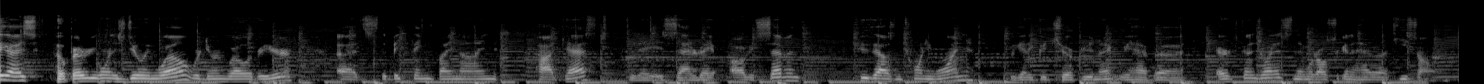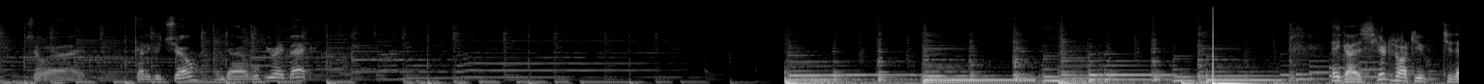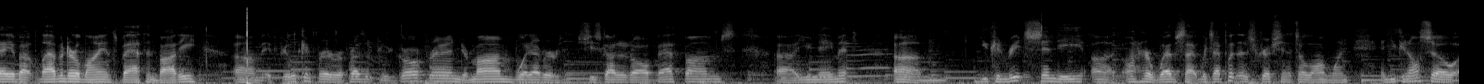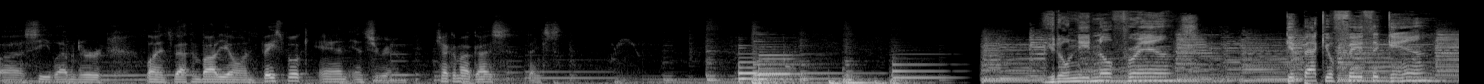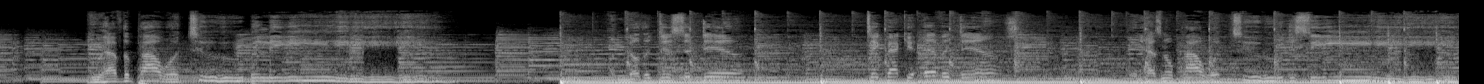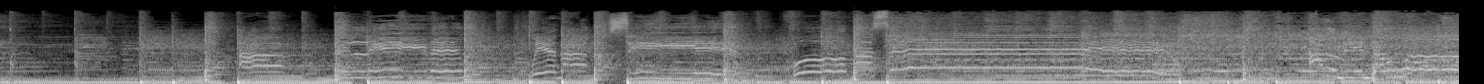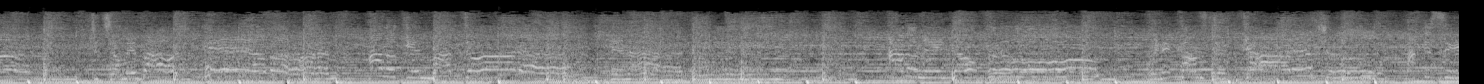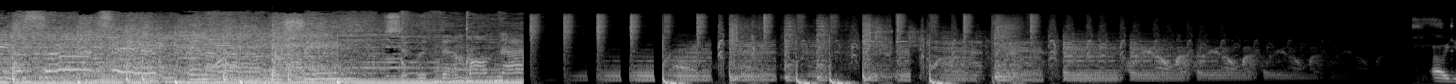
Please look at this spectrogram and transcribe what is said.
Hey guys, hope everyone is doing well. We're doing well over here. Uh, it's the Big Things by Nine podcast. Today is Saturday, August 7th, 2021. We got a good show for you tonight. We have uh, Eric's going to join us, and then we're also going to have uh, Tisa on. So, uh, got a good show, and uh, we'll be right back. Hey guys, here to talk to you today about Lavender Lion's Bath and Body. Um, if you're looking for a present for your girlfriend, your mom, whatever, she's got it all. Bath bombs, uh, you name it. Um, you can reach Cindy uh, on her website, which I put in the description. It's a long one, and you can also uh, see Lavender Lion's Bath and Body on Facebook and Instagram. Check them out, guys. Thanks. You don't need no friends. Get back your faith again. You have the power to believe. Another dissident. Take back your evidence. It has no power to deceive.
